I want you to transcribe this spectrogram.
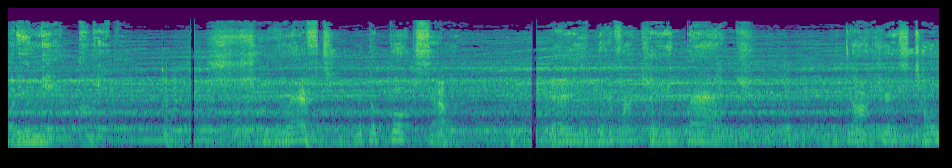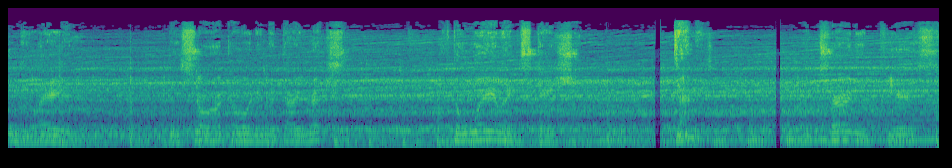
What do you mean, unable? She left with the bookseller. They never came back. The doctors told me later. They saw her going in the direction of the whaling station. Damn it. I'm turning, Pierce,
